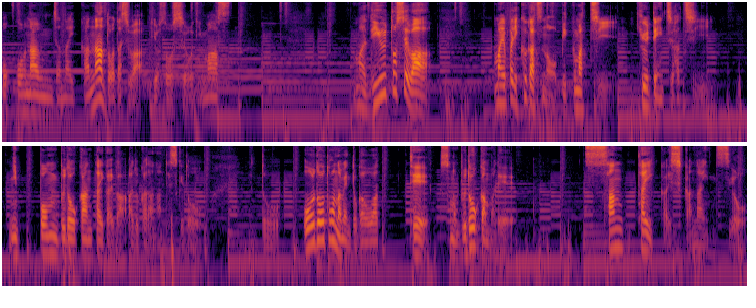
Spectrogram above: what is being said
行うんじゃないかなと私は予想しております。まあ、理由としては、まあ、やっぱり9月のビッグマッチ9.18日本武道館大会があるからなんですけど、えっと、王道トーナメントが終わってその武道館まで3大会しかないんですよ。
